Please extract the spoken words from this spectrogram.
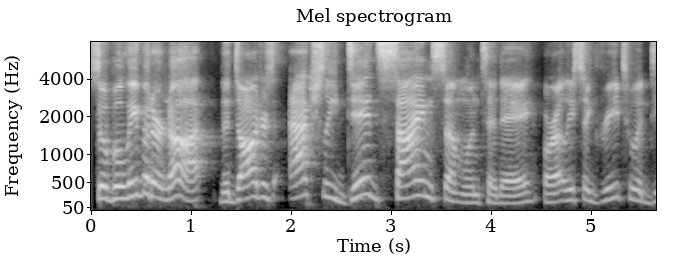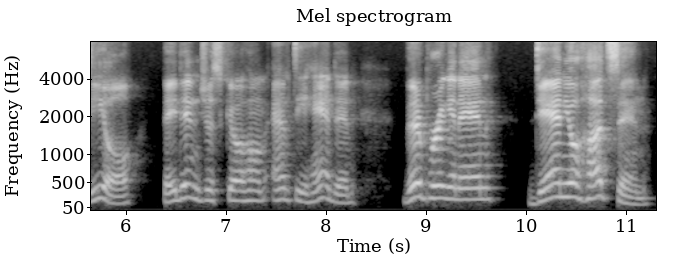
So, believe it or not, the Dodgers actually did sign someone today, or at least agree to a deal. They didn't just go home empty handed. They're bringing in Daniel Hudson.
